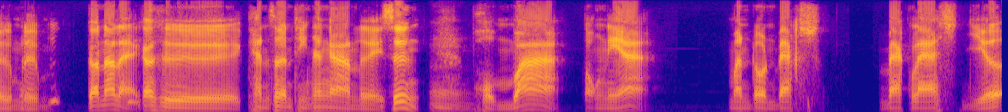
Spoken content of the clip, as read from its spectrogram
ลืมลืมก็นั่นแหละก็คือ cancel ทิ้งทั้งงานเลย ซึ่งอืมผมว่าตรงเนี้ย มันโดน back backlash เยอะ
